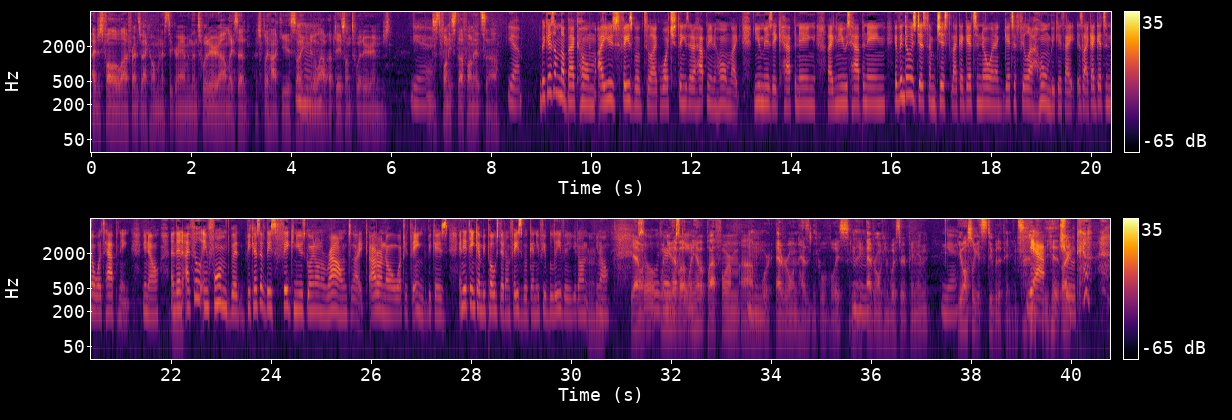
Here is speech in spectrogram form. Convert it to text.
I just follow a lot of friends back home on Instagram, and then Twitter. Um, like I said, I just play hockey, so I can get a Mhm. lot of updates on Twitter and just yeah. just funny stuff on it. So Yeah. Because I'm not back home, I use Facebook to like watch things that are happening at home, like new music happening, like news happening. Even though it's just some gist, like I get to know and I get to feel at home because I it's like I get to know what's happening, you know. And then mm-hmm. I feel informed, but because of this fake news going on around, like I don't know what to think because anything can be posted on Facebook, and if you believe it, you don't, you mm-hmm. know. Yeah, when- So when very you have a when you have a platform um, mm-hmm. where everyone has an equal voice and like, everyone can voice their opinion, Yeah. you also get stupid opinions. Yeah, You get, true.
